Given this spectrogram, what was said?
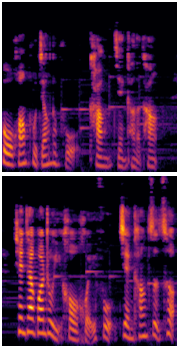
普黄浦江的普康健康的康，添加关注以后回复“健康自测”。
